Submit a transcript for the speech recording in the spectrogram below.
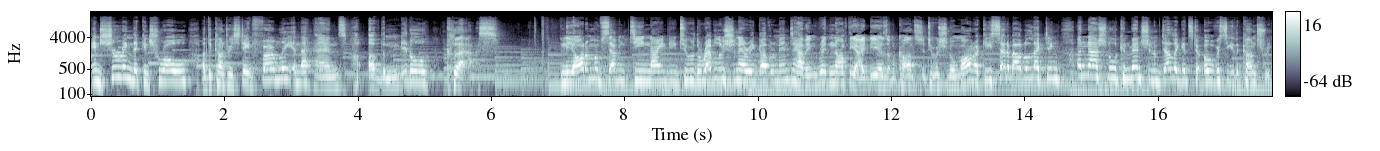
ensuring that control of the country stayed firmly in the hands of the middle class. In the autumn of 1792, the revolutionary government, having written off the ideas of a constitutional monarchy, set about electing a national convention of delegates to oversee the country.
